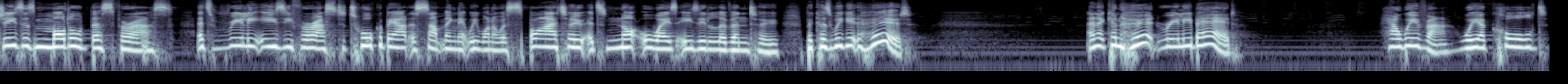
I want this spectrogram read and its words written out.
Jesus modeled this for us. It's really easy for us to talk about as something that we want to aspire to. It's not always easy to live into because we get hurt. And it can hurt really bad. However, we are called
